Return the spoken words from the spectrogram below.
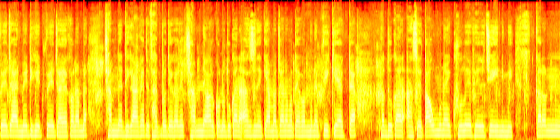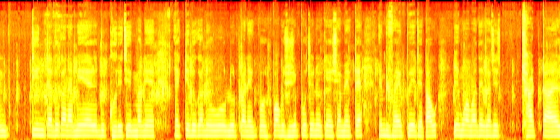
পেয়ে যাই আর মেডিকেট পেয়ে যাই। এখন আমরা সামনের দিকে আগাতে থাকব। দেখা যাক, সামনে আর কোনো দোকান আছে নাকি? আমার জানার মতো এখন মনে হয় পিকে একটা দোকান আছে। তাও মনে হয় খুলে ফেলেছে ইনিমি। কারণ তিনটা দোকান, আমি ঘুরেছি মানে একটি দোকানেও লুট পানি, অবশেষে পচনকে এসে আমি একটা এমপি ফাইভ পেয়ে যাই। তাও এমও আমাদের কাছে ষাটটা এই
